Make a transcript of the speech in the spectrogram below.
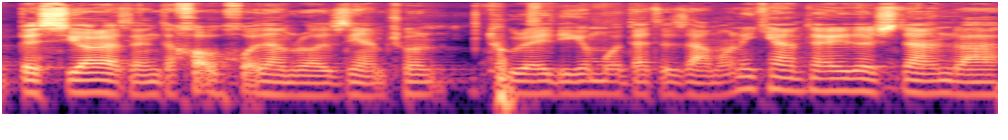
بسیار از انتخاب خودم راضیم چون تورای دیگه مدت زمان کمتری داشتن و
